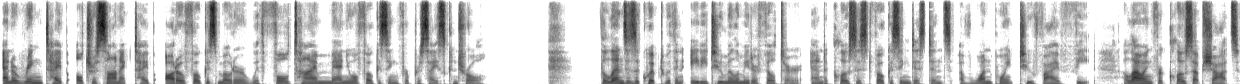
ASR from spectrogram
and a ring-type ultrasonic type autofocus motor with full-time manual focusing for precise control. The lens is equipped with an 82mm filter and a closest focusing distance of 1.25 feet, allowing for close up shots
